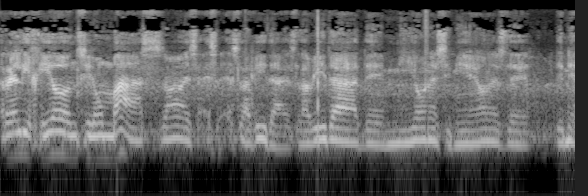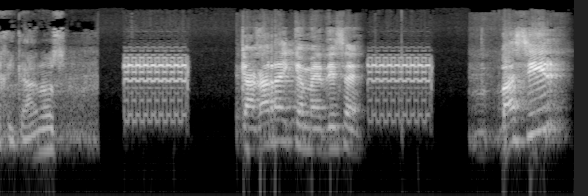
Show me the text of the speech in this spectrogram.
religión, sino más, ¿no? es, es- es la vida, es la vida de millones y millones de, de mexicanos. Que agarra y que me dice, ¿vas a ir?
